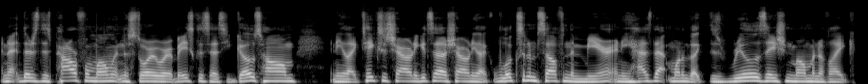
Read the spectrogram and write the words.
And there's this powerful moment in the story where it basically says he goes home and he like takes a shower and he gets out of the shower and he like looks at himself in the mirror and he has that one of like this realization moment of like,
